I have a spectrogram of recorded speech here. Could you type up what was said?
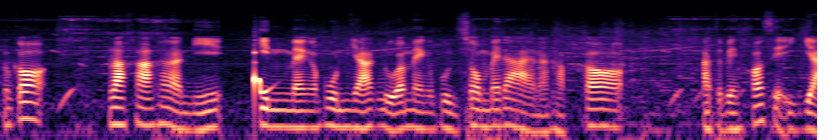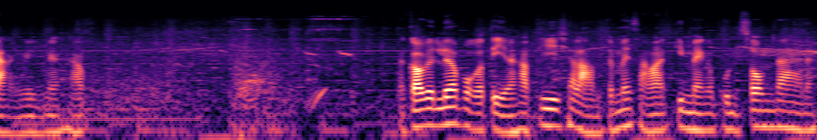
แล้วก็ราคาขนาดนี้กินแมงกะพรุนยักษ์หรือว่าแมงกะพรุนส้มไม่ได้นะครับ ก็อาจจะเป็นข้อเสียอีกอย่างหนึ่งนะครับ แต่ก็เป็นเรื่องปกตินะครับ ที่ฉลามจะไม่สามารถกินแมงกะพรุนส้มได้นะ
